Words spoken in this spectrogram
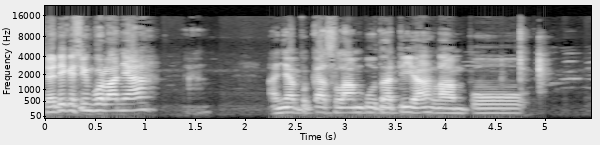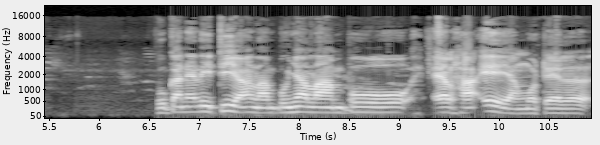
Jadi kesimpulannya hanya bekas lampu tadi ya. Lampu bukan LED ya lampunya lampu LHE yang model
